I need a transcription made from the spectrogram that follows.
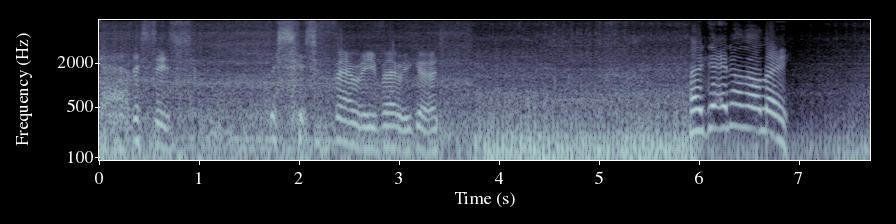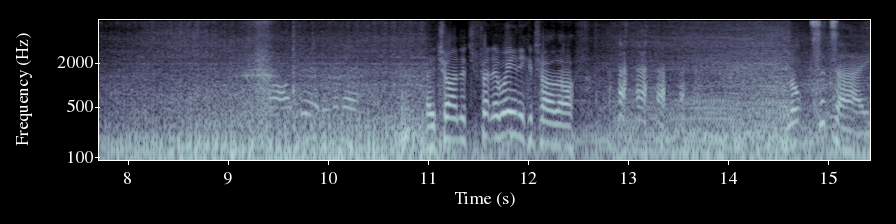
Yeah, this is this is very very good how you getting on Ollie? Oh, I'll do it in. Are you trying to put the wheelie control off? Not today.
